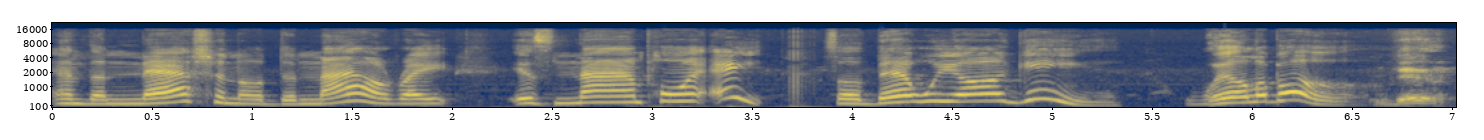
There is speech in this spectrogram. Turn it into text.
and the national denial rate is 9.8. So there we are again, well above. That-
